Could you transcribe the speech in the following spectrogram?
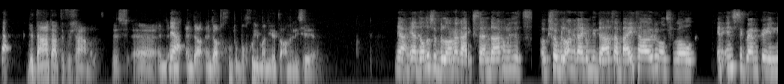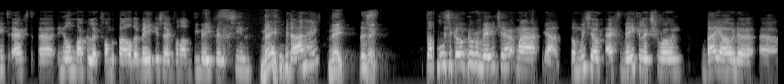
Ja. de data te verzamelen. Dus, uh, en, Ja. en, en, dat, en dat goed op een goede manier te analyseren. Ja, Ja. dat is het belangrijkste. En daarom is het ook zo belangrijk om die data bij te houden. Want vooral in Instagram kun je niet echt uh, heel makkelijk van bepaalde weken zeggen van nou, die week wil ik zien wat hij gedaan heeft. nee, Dus nee. Dat mis ik ook nog een beetje. Maar ja, dan moet je ook echt wekelijks gewoon bijhouden uh,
